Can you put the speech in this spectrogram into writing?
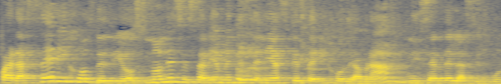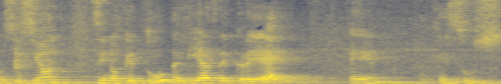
para ser hijos de Dios no necesariamente tenías que ser hijo de Abraham ni ser de la circuncisión, sino que tú debías de creer en Jesús.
